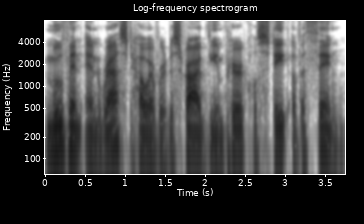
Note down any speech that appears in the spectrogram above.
Movement and rest, however, describe the empirical state of a thing.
